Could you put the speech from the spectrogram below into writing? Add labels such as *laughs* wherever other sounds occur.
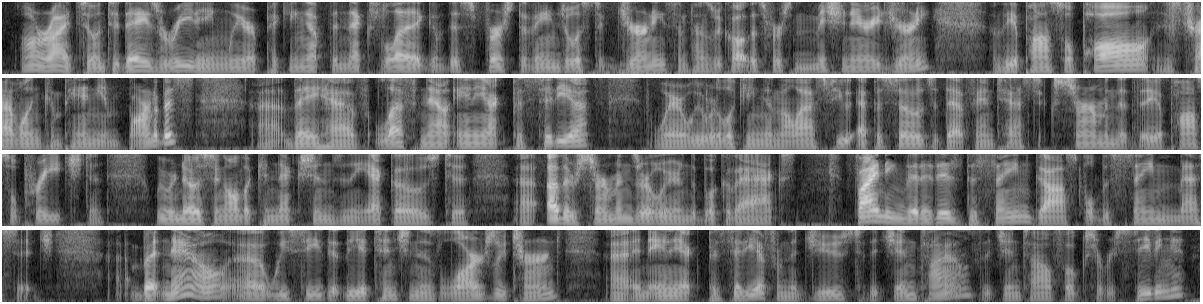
All right, so in today's reading, we are picking up the next leg of this first evangelistic journey. Sometimes we call it this first missionary journey of the Apostle Paul and his traveling companion Barnabas. Uh, they have left now Antioch Pisidia, where we were looking in the last few episodes at that fantastic sermon that the Apostle preached, and we were noticing all the connections and the echoes to uh, other sermons earlier in the book of Acts finding that it is the same gospel, the same message. But now uh, we see that the attention is largely turned uh, in Antioch Pisidia from the Jews to the Gentiles. The Gentile folks are receiving it.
